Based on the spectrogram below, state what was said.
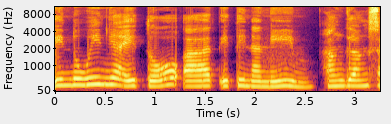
Inuwi niya ito at itinanim hanggang sa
